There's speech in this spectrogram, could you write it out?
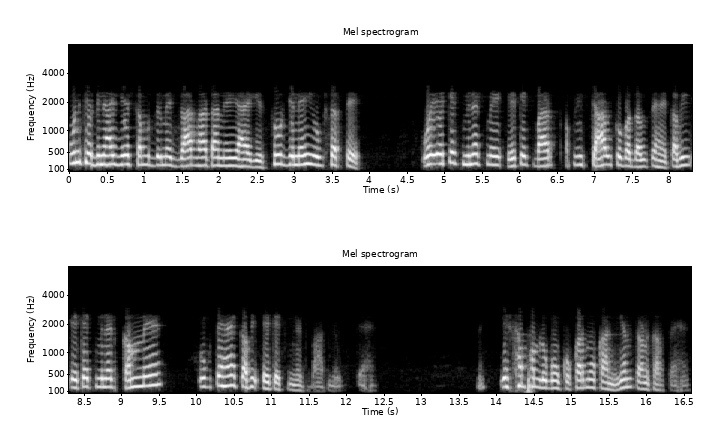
उनके बिना ये समुद्र में ज्वार भाटा नहीं आएगी, सूर्य नहीं उग सकते। वो एक एक मिनट में एक एक बार अपनी चाल को बदलते हैं। कभी एक एक मिनट कम में उगते हैं, कभी एक एक मिनट बाद में उगते हैं। ये सब हम लोगों को कर्मों का नियंत्रण करते हैं।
